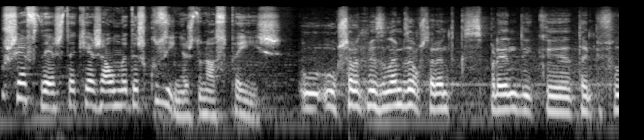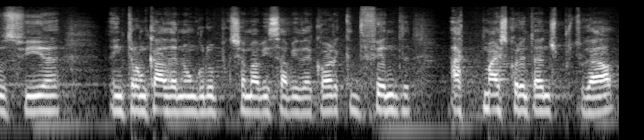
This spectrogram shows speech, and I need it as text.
o chefe desta que é já uma das cozinhas do nosso país. O, o restaurante Mesa de Lemos é um restaurante que se prende e que tem filosofia entroncada num grupo que se chama Abissabi Decor, que defende há mais de 40 anos Portugal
